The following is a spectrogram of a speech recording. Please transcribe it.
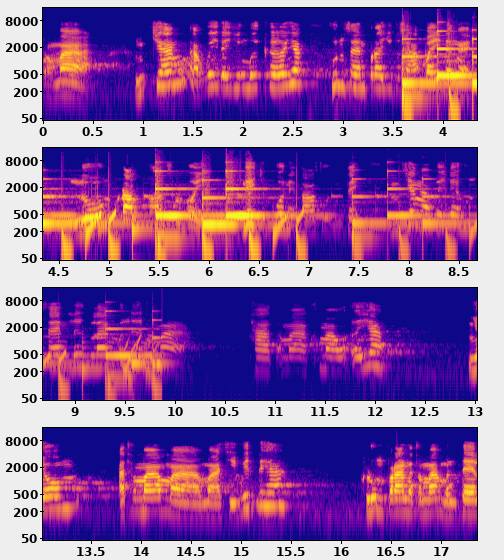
ប្រមាថអញ្ចឹងអ្វីដែលយើងមើលឃើញហ៊ុនសែនប្រើយុទ្ធសាស្ត្រ3ហ្នឹងឯងលួងដល់ផលសំអុយនេះចំពោះអ្នកតស៊ូ ចឹងអ្វីដែលហ៊ុនសែនលើកឡើងមកលើអាត្មាថាអាត្មាខ្មៅអីហ៎ញោមអាត្មាមកមកជីវិតនេះហ៎ខ្លួនប្រាណអាត្មាមិនដែល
